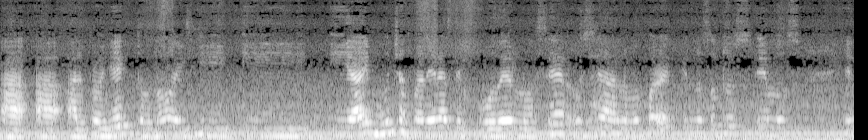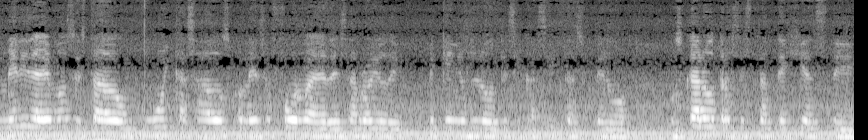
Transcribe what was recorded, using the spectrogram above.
a, al proyecto, ¿no? y y hay muchas maneras de poderlo hacer. O sea, a lo mejor nosotros hemos, en Mérida hemos estado muy casados con esa forma de desarrollo de pequeños lotes y casitas, pero buscar otras estrategias de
